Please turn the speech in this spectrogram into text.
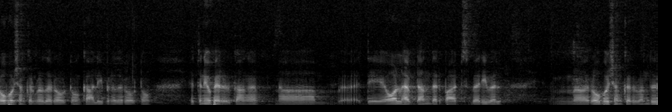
ரோபோ சங்கர் பிரதர் ஆகட்டும் காளி பிரதர் ஆகட்டும் எத்தனையோ பேர் இருக்காங்க. They all have done their parts very well Robo Shankar வந்து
